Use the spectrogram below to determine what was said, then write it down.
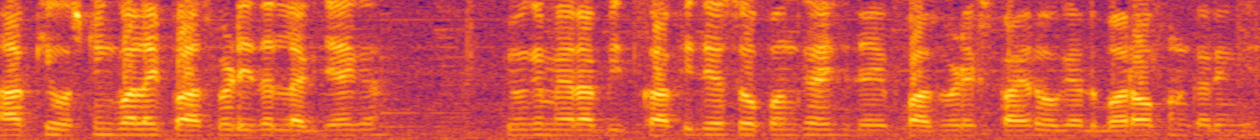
आपकी होस्टिंग वाला ही पासवर्ड इधर लग जाएगा, क्योंकि मेरा अभी काफ़ी देर से ओपन था, इसलिए पासवर्ड एक्सपायर हो गया, दोबारा ओपन करेंगे।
